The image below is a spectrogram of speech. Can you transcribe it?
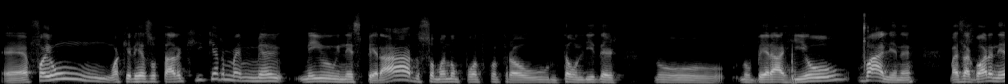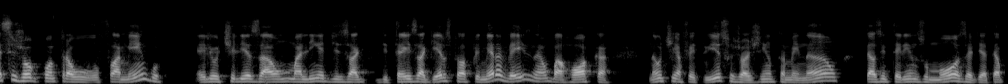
é, foi um, aquele resultado que, que era meio, meio, inesperado, somando um ponto contra o então líder no, no Beira Rio, vale, né? Mas agora, nesse jogo contra o Flamengo, ele utiliza uma linha de, de três zagueiros pela primeira vez, né? O Barroca não tinha feito isso, o Jorginho também não, até os interinos, o Mozart e até o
